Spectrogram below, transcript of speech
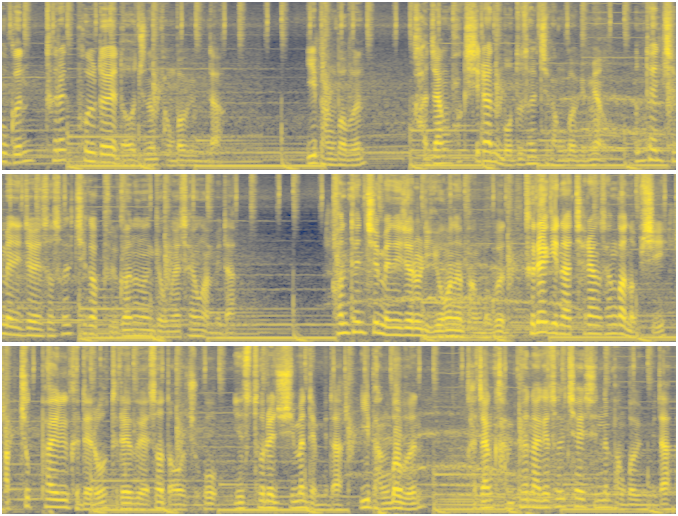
혹은 트랙 폴더에 넣어주는 방법입니다. 이 방법은 가장 확실한 모드 설치 방법이며 콘텐츠 매니저에서 설치가 불가능한 경우에 사용합니다. 컨텐츠 매니저를 이용하는 방법은 트랙이나 차량 상관없이 압축 파일 그대로 드래그해서 넣어주고 인스톨해 주시면 됩니다. 이 방법은 가장 간편하게 설치할 수 있는 방법입니다.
